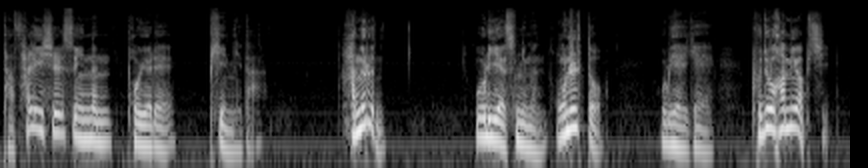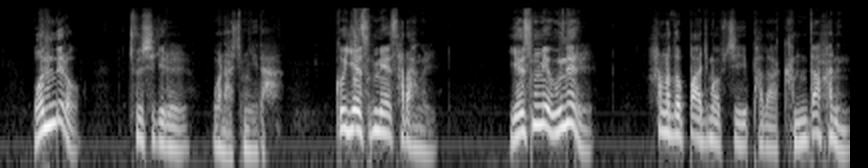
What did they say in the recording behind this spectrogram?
다 살리실 수 있는 보혈의 피입니다. 하늘은 우리 예수님은 오늘도 우리에게 부족함이 없이 원대로 주시기를 원하십니다. 그 예수님의 사랑을, 예수님의 은혜를 하나도 빠짐없이 받아 감당하는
